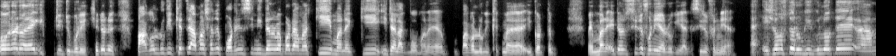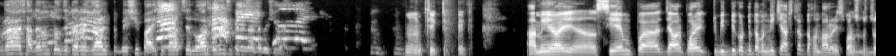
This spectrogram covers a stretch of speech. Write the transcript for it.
ও না না একটু একটু বলি সেটা হলো পাগল রোগীর ক্ষেত্রে আমার সাথে পটেন্সি নির্ধারণের ব্যাপারে আমরা কি মানে কি ইটা লাগবো? মানে পাগল রোগী ক্ষেত্রে মানে ই করতে মানে এটা হচ্ছে সিজোফোনিয়া রোগী আর সিজোফোনিয়া হ্যাঁ, এই সমস্ত রুগীগুলোতে আমরা সাধারণত যেটা রেজাল্ট বেশি পাই সেটা হচ্ছে লোয়ার পোটেন্সিতে রেজাল্টটা বেশি পাই। হুম ঠিক ঠিক। আমি ওই সিএম যাওয়ার পরে একটু বৃদ্ধি করতে তখন নিচে আসলাম তখন ভালো রেসপন্স করতো।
